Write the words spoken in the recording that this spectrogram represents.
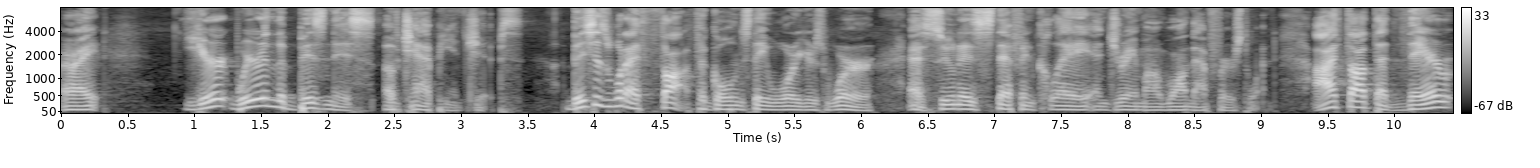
All right. You're we're in the business of championships. This is what I thought the Golden State Warriors were as soon as Stephen Klay and Draymond won that first one. I thought that their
